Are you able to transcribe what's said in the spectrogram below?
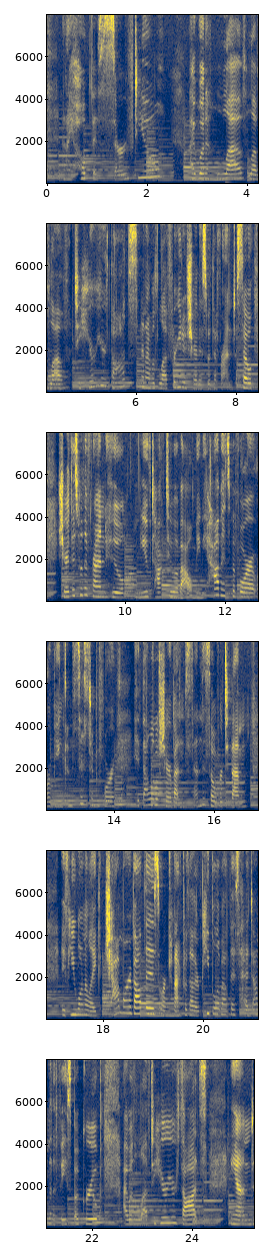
And I hope this served you. I would love, love, love to hear your thoughts, and I would love for you to share this with a friend. So, share this with a friend who you've talked to about maybe habits before or being consistent before. Hit that little share button, send this over to them. If you want to like chat more about this or connect with other people about this, head down to the Facebook group. I would love to hear your thoughts and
